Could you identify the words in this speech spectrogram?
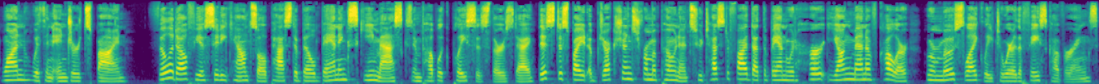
one with an injured spine. Philadelphia City Council passed a bill banning ski masks in public places Thursday. This despite objections from opponents who testified that the ban would hurt young men of color who are most likely to wear the face coverings.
